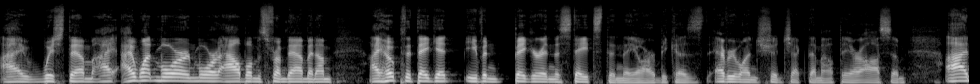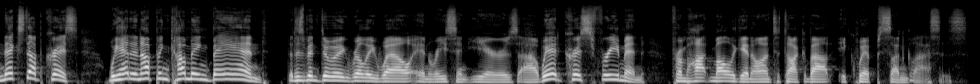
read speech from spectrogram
I wish them I, I want more and more albums from them. And I'm I hope that they get even bigger in the States than they are because everyone should check them out. They are awesome. Uh, next up, Chris, we had an up and coming band that has been doing really well in recent years. Uh, we had Chris Freeman from Hot Mulligan on to talk about Equip sunglasses.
